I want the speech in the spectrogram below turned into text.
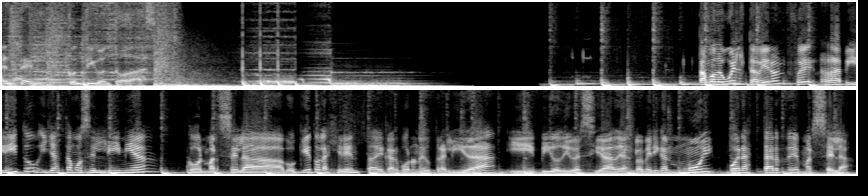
Entel, contigo en todas. Estamos de vuelta, ¿vieron? Fue rapidito y ya estamos en línea con Marcela Boqueto, la gerenta de Carbono Neutralidad y Biodiversidad de Anglo American. Muy buenas tardes, Marcela.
